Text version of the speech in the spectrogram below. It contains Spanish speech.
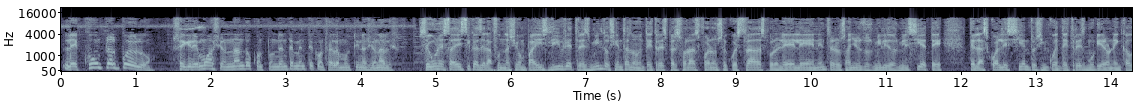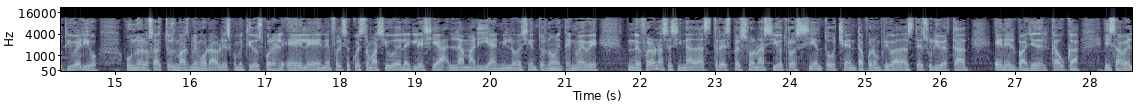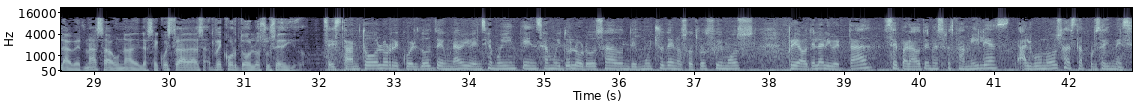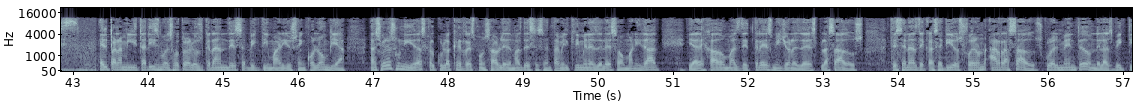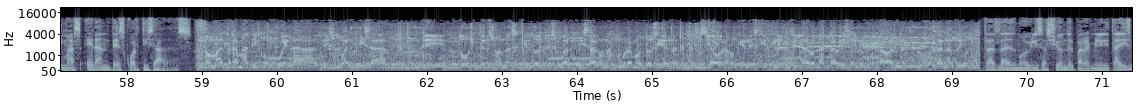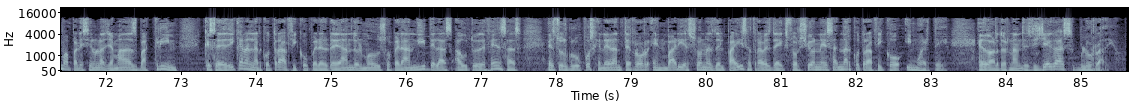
le cumpla al pueblo, seguiremos accionando contundentemente contra las multinacionales. Según estadísticas de la Fundación País Libre, 3.293 personas fueron secuestradas por el ELN entre los años 2000 y 2007, de las cuales 153 murieron en cautiverio. Uno de los actos más memorables cometidos por el ELN fue el secuestro masivo de la iglesia La María en 1999, donde fueron asesinadas tres personas y otras 180 fueron privadas de su libertad en el Valle del Cauca. Isabela Bernaza, una de las secuestradas, recordó lo sucedido. Están todos los recuerdos de una vivencia muy intensa, muy dolorosa, donde muchos de nosotros fuimos privados de la libertad, separados de nuestras familias, algunos hasta por seis meses. El paramilitarismo es otro de los grandes victimarios en Colombia. Naciones Unidas calcula que es responsable de más de 60 mil crímenes de lesa humanidad y ha dejado más de 3 millones de desplazados. Decenas de caseríos fueron arrasados cruelmente donde las víctimas eran descuartizadas. Lo más dramático fue la descuartizada de dos personas que los descuartizaron a pura motosierra y a otro que les, les quitaron la cabeza y lo botaban, lo botaban al río. Tras la desmovilización del paramilitarismo aparecieron las llamadas BACRIM, que se dedican al narcotráfico, pero heredando el modus operandi de las autodefensas. Estos grupos generan terror en varias zonas del país a través de extorsiones, narcotráfico y muerte. Eduardo Hernández Villegas, Blue Radio.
